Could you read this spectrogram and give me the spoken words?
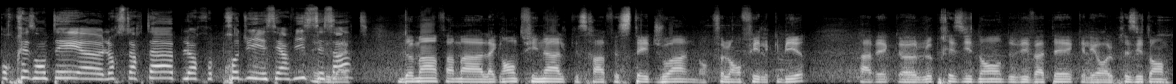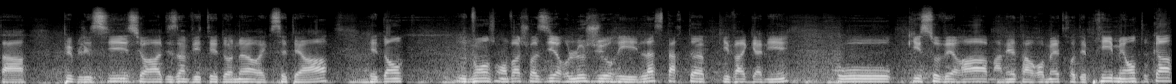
pour présenter euh, leur startup, leurs produits et services, c'est ça? Demain, la grande finale qui sera fait Stage 1, donc Felanfil Kbir, avec euh, le président de Vivatech, et le président à Publicis, il y aura des invités d'honneur, etc. Et donc, on va choisir le jury, la start-up qui va gagner ou qui se verra manette à remettre des prix. Mais en tout cas,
